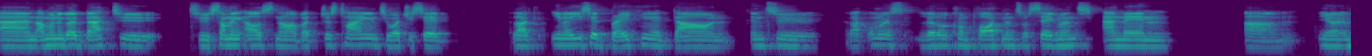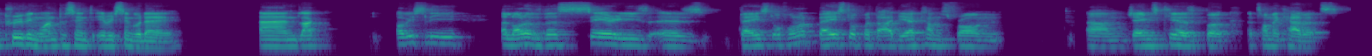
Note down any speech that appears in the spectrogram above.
And I'm going to go back to to something else now, but just tying into what you said, like you know, you said breaking it down into like almost little compartments or segments, and then um, you know, improving one percent every single day. And like obviously, a lot of this series is based off, or not based off, but the idea comes from um, James Clear's book, Atomic Habits,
